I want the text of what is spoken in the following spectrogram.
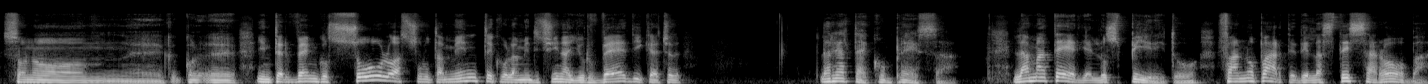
sono mm, eh, eh, intervengo solo assolutamente con la medicina ayurvedica, eccetera. La realtà è complessa. La materia e lo spirito fanno parte della stessa roba,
